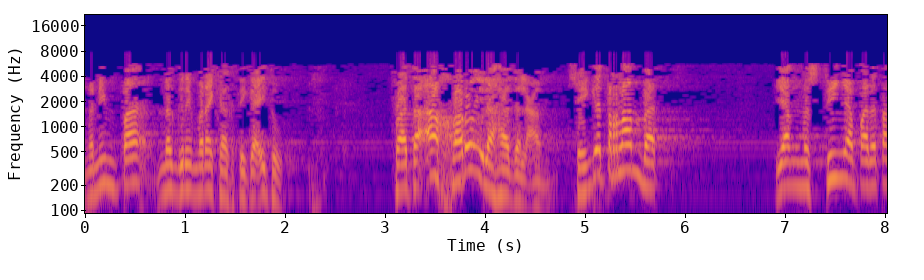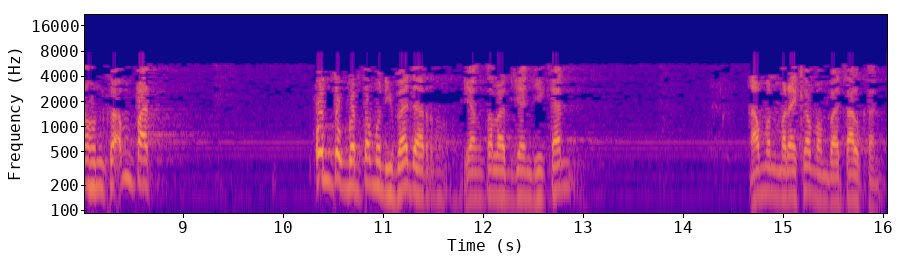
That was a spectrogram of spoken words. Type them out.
menimpa negeri mereka ketika itu. Fata'akharu ila hadzal am. Sehingga terlambat. Yang mestinya pada tahun keempat untuk bertemu di Badar yang telah dijanjikan namun mereka membatalkan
